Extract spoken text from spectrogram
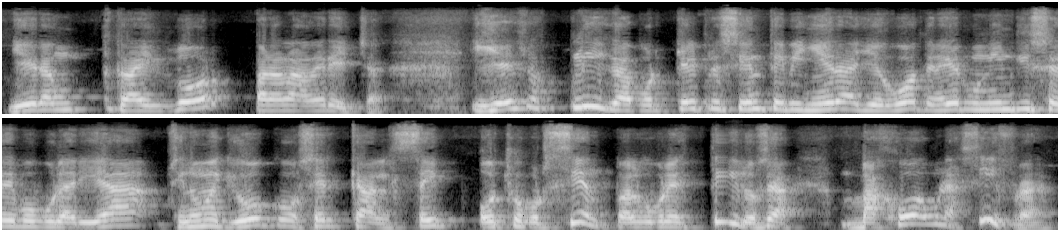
y era un traidor para la derecha. Y eso explica por qué el presidente Piñera llegó a tener un índice de popularidad, si no me equivoco, cerca del 6-8%, algo por el estilo. O sea, bajó a una cifra,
